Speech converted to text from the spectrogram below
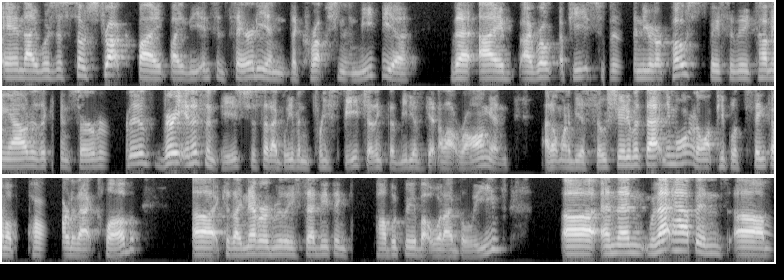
and I was just so struck by, by the insincerity and the corruption in media that I, I wrote a piece for the New York Post, basically coming out as a conservative, very innocent piece, just that I believe in free speech. I think the media is getting a lot wrong and I don't want to be associated with that anymore. I don't want people to think I'm a part of that club because uh, I never really said anything publicly about what I believe. Uh, and then when that happened, um,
